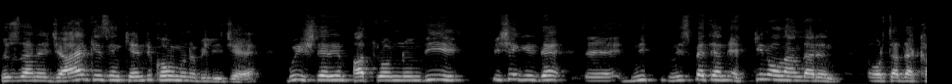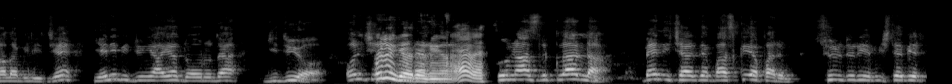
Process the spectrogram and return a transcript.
hızlanacağı, herkesin kendi konumunu bileceği, bu işlerin patronunun değil, bir şekilde e, nispeten etkin olanların ortada kalabileceği yeni bir dünyaya doğru da gidiyor. Onun için Öyle görünüyor, evet. Kurnazlıklarla ben içeride baskı yaparım, sürdüreyim, işte bir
